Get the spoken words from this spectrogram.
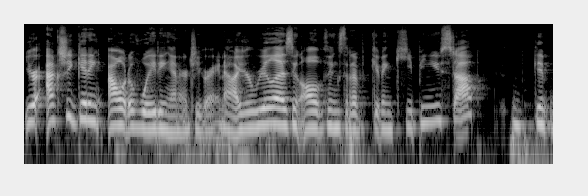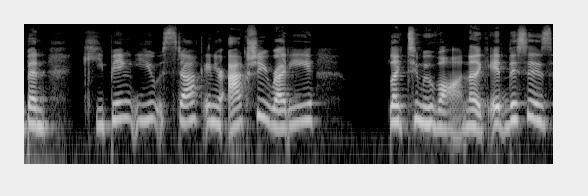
you're actually getting out of waiting energy right now. You're realizing all the things that have been keeping you stuck, been keeping you stuck, and you're actually ready like to move on. Like it this is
